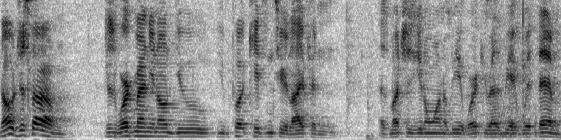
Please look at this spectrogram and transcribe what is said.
No, just um, just work, man. You know, you you put kids into your life, and as much as you don't want to be at work, you rather be with them.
